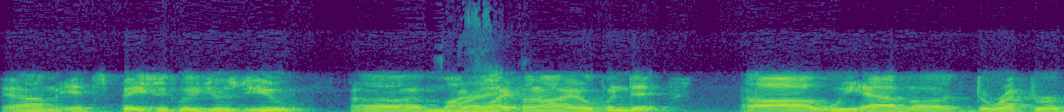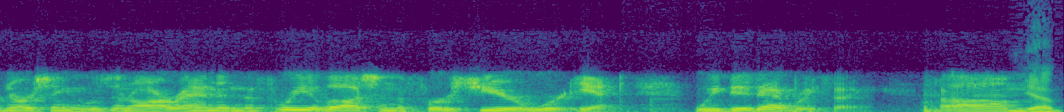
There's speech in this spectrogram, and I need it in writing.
um, it's basically just you. Uh, my right. wife and i opened it. Uh, we have a director of nursing who was an rn and the three of us in the first year were it. We did everything um, yep.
